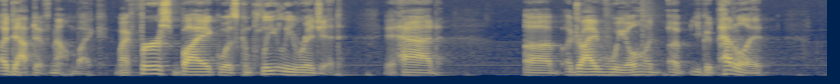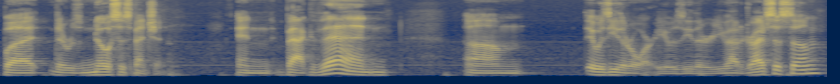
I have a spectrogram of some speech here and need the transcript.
adaptive mountain bike. My first bike was completely rigid. It had uh, a drive wheel, a, a, you could pedal it, but there was no suspension. And back then, um, it was either or. It was either you had a drive system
